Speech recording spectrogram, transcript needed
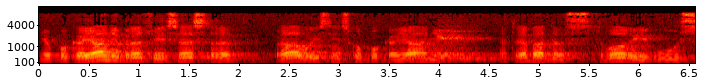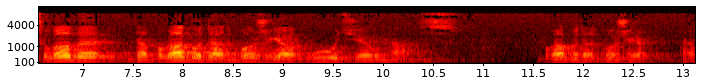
Jer pokajanje, braće i sestre, pravo istinsko pokajanje, da treba da stvori uslove da blagodat Božja uđe u nas. Blagodat Božja ta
